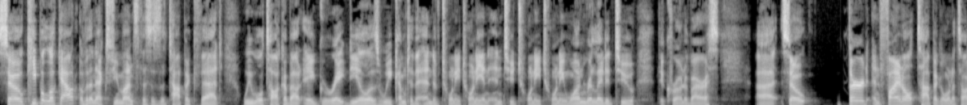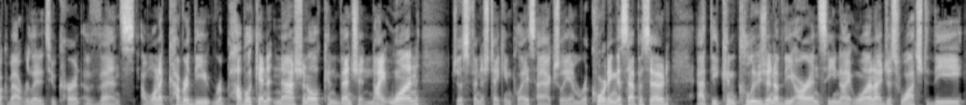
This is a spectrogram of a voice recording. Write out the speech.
So keep a lookout over the next few months. This is a topic that we will talk about a great deal as we come to the end of 2020 and into 2021 related to the coronavirus. Uh, so, third and final topic I want to talk about related to current events. I want to cover the Republican National Convention. Night one just finished taking place. I actually am recording this episode at the conclusion of the RNC Night One. I just watched the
